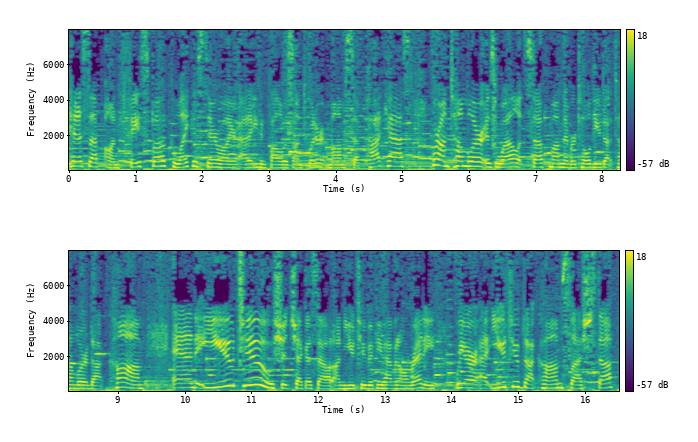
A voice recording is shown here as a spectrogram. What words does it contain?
hit us up on Facebook. Like us there while you're at it. You can follow us on Twitter at Mom Stuff Podcast. We're on Tumblr as well at stuffmomnevertoldyou.tumblr.com. And you too should check us out on YouTube if you haven't already. We are at youtube.com slash stuff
